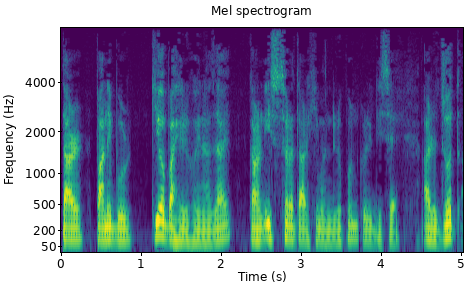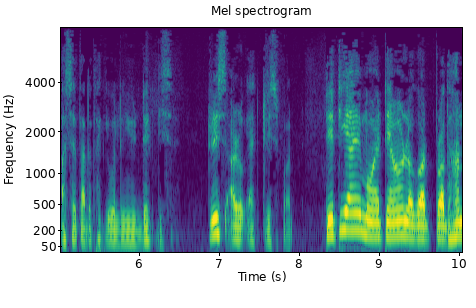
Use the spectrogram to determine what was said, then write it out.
তাৰ পানীবোৰ কিয় বাহিৰ হৈ নাযায়? কাৰণ ঈশ্বৰে তাৰ সীমা নিৰূপণ কৰি দিছে আৰু য'ত আছে তাতে থাকিবলৈ নিৰ্দেশ দিছে। ত্ৰিশ আৰু একত্ৰিশ পদ। তেতিয়াই মই তেওঁৰ লগত প্ৰধান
